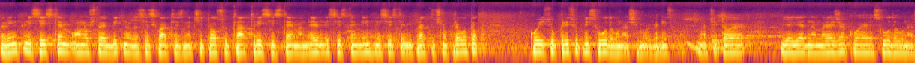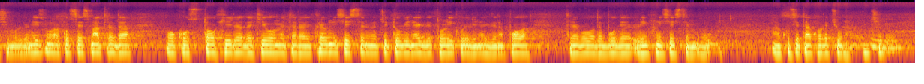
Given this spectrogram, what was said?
Limfni sistem, ono što je bitno da se shvati, znači to su ta tri sistema, nervni sistem, limfni sistem i praktično krvotok, koji su prisutni svuda u našem organizmu. Znači to je, je jedna mreža koja je svuda u našem organizmu. Ako se smatra da oko 100.000 km je krvni sistem, znači tu bi negde toliko ili negde na pola trebalo da bude limfni sistem, u, ako se tako računa. Znači, mm -hmm.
